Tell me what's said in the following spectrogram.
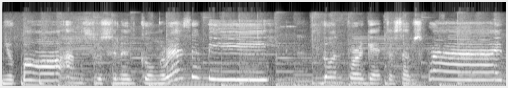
Nyo po ang susunod kong recipe! Don't forget to subscribe!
